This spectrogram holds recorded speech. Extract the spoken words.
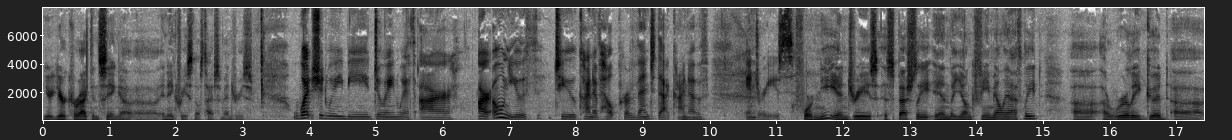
you're, you're, correct in seeing a, uh, an increase in those types of injuries. What should we be doing with our our own youth to kind of help prevent that kind mm-hmm. of injuries. For knee injuries, especially in the young female athlete, uh, a really good uh,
